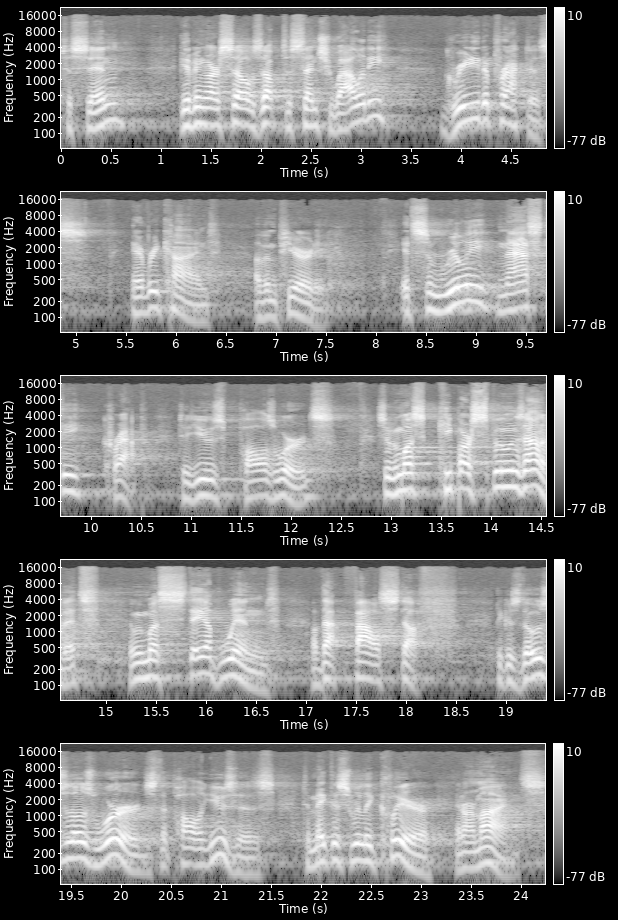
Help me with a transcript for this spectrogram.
to sin, giving ourselves up to sensuality, greedy to practice every kind of impurity. It's some really nasty crap, to use Paul's words. So we must keep our spoons out of it, and we must stay upwind of that foul stuff, because those are those words that Paul uses to make this really clear in our minds.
